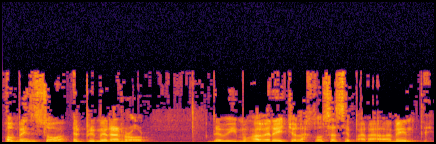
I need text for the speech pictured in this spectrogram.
comenzó el primer error. Debimos haber hecho las cosas separadamente.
